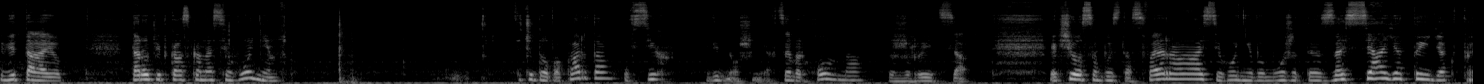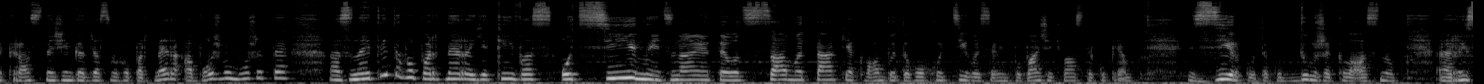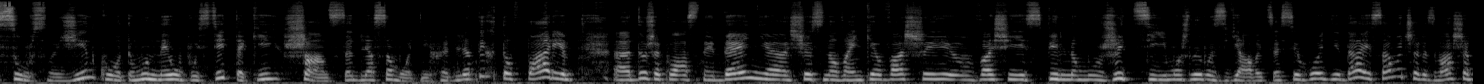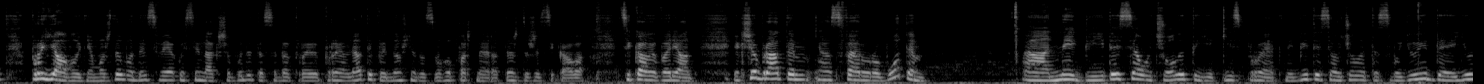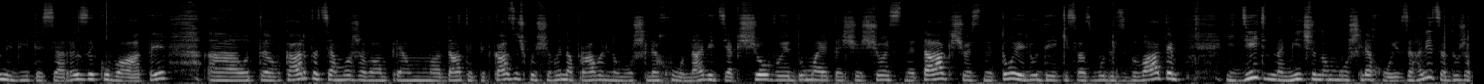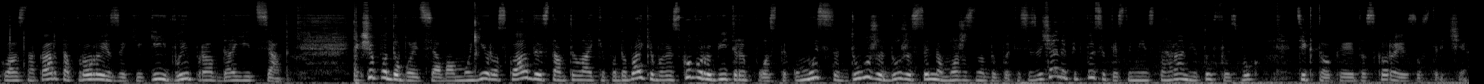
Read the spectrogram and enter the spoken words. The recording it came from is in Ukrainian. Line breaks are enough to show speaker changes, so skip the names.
Вітаю! Таро підказка на сьогодні. Це чудова карта у всіх відношеннях. Це Верховна Жриця. Якщо особиста сфера, сьогодні ви можете засяяти як прекрасна жінка для свого партнера, або ж ви можете знайти того партнера, який вас оцінить, знаєте, от саме так, як вам би того хотілося. Він побачить вас таку прям зірку, таку дуже класну, е, ресурсну жінку. Тому не упустіть такий шанс. Це для самотніх. Для тих, хто в парі, е, дуже класний день, е, щось новеньке в вашій, в вашій спільному житті, можливо, з'явиться сьогодні. Да? І саме через ваше проявлення, можливо, десь ви якось інакше будете себе проявляти по відношенню до свого партнера. Теж дуже цікава, цікавий варіант. Якщо брати е, сферу роботи. Не бійтеся очолити якийсь проект, не бійтеся очолити свою ідею, не бійтеся ризикувати. От е, карта ця може вам прям дати підказочку, що ви на правильному шляху. Навіть якщо ви думаєте, що щось не так, щось не то, і люди якісь вас будуть збивати, йдіть в наміченому шляху. І взагалі це дуже класна карта про ризик, який виправдається. Якщо подобаються вам мої розклади, ставте лайки, подобайки, обов'язково робіть репости. Комусь це дуже дуже сильно може знадобитися. Звичайно, підписуйтесь на мій інстаграм, ютуб, фейсбук, тікток. До скорої зустрічі.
